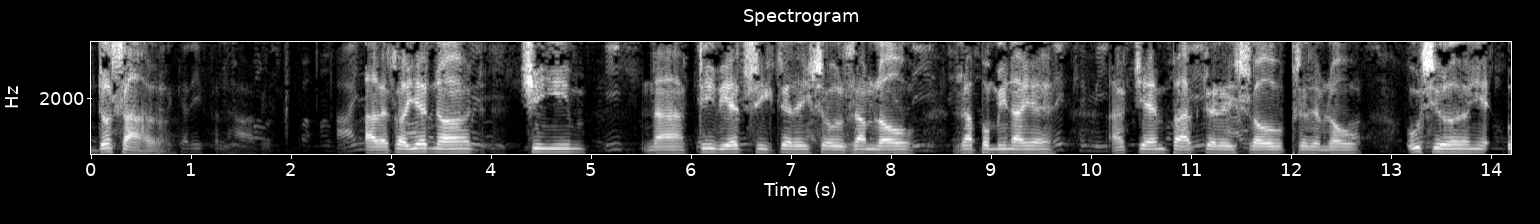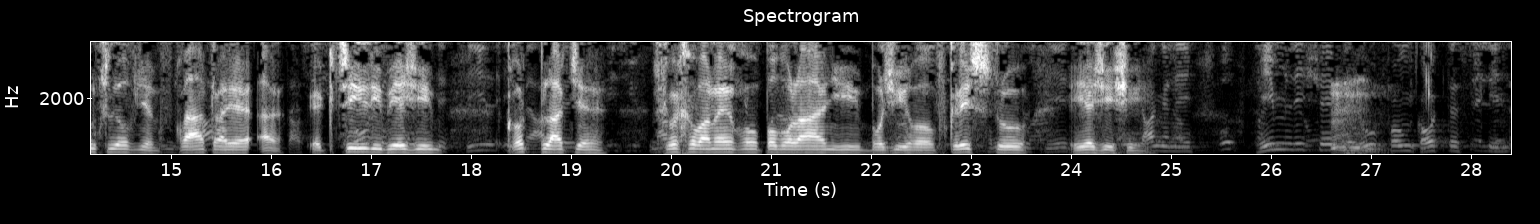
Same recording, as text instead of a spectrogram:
dosáhl, ale to jedno činím na ty věci, které jsou za mnou, zapomínaje a těm pak, které jsou přede mnou, usilovně, usilovně vklátaje a k cíli běžím k odplatě svrchovaného povolání Božího v Kristu Ježíši. vergangene himmlische Berufung Gottes in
